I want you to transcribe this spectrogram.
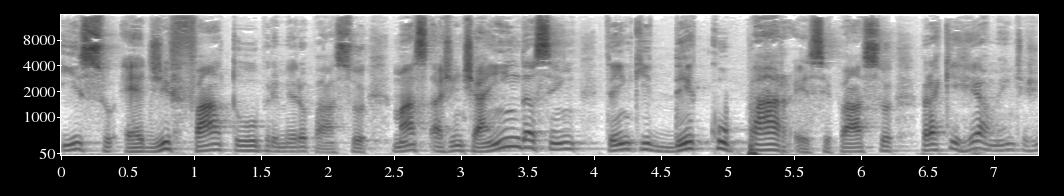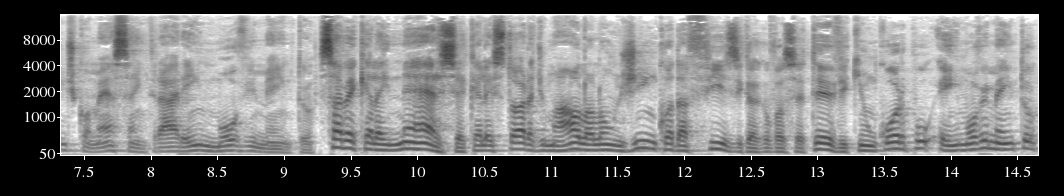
isso é de fato o primeiro passo, mas a gente ainda assim tem que decupar esse passo para que realmente a gente comece a entrar em movimento. Sabe aquela inércia, aquela história de uma aula longínqua da física que você teve, que um corpo em movimento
